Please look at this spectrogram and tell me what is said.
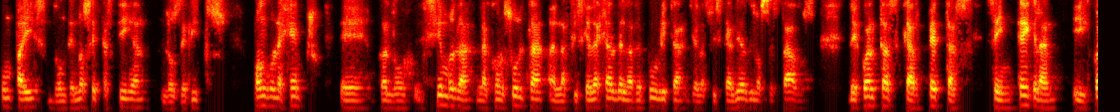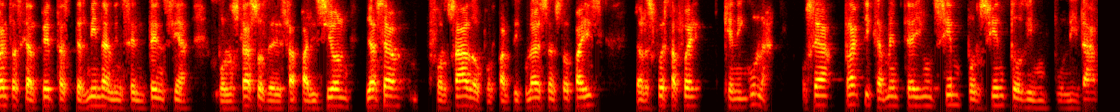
Un país donde no se castigan los delitos. Pongo un ejemplo. Eh, cuando hicimos la, la, consulta a la Fiscalía General de la República y a las fiscalías de los estados de cuántas carpetas se integran y cuántas carpetas terminan en sentencia por los casos de desaparición, ya sea forzado por particulares en nuestro país, la respuesta fue que ninguna. O sea, prácticamente hay un 100% de impunidad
